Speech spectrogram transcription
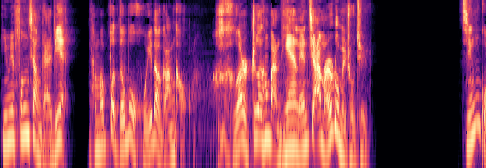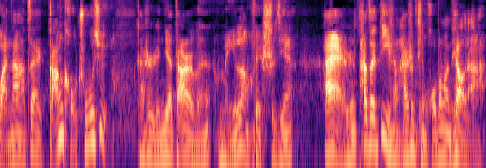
因为风向改变，他们不得不回到港口，合着折腾半天，连家门都没出去。尽管呢在港口出不去，但是人家达尔文没浪费时间。哎，他在地上还是挺活蹦乱跳的啊！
